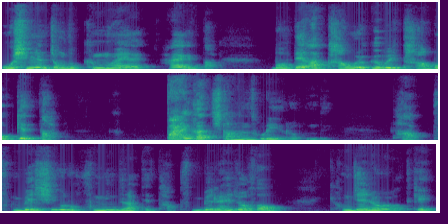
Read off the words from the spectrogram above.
50년 정도 근무해야겠다. 뭐 내가 다 월급을 다 먹겠다. 말 같지도 않은 소리예요, 여러분들. 다 분배식으로 국민들한테 다 분배를 해줘서 경제력을 어떻게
